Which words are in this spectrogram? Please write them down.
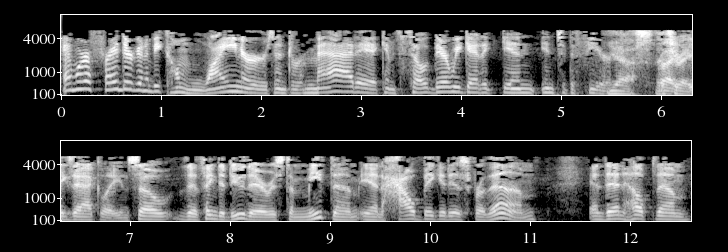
And we're afraid they're going to become whiners and dramatic. And so there we get again into the fear. Yes, that's right. Exactly. And so the thing to do there is to meet them in how big it is for them and then help them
